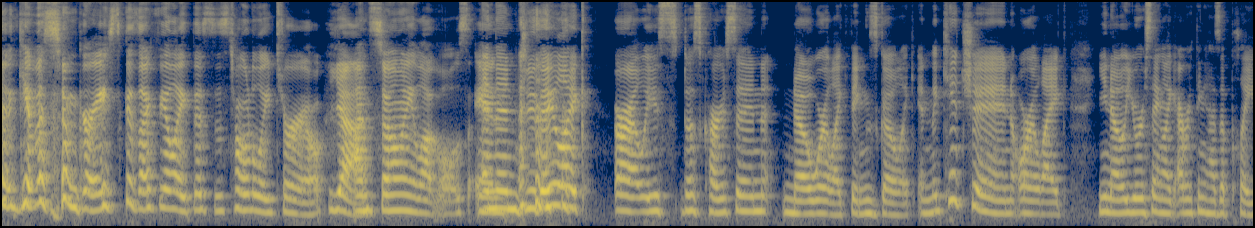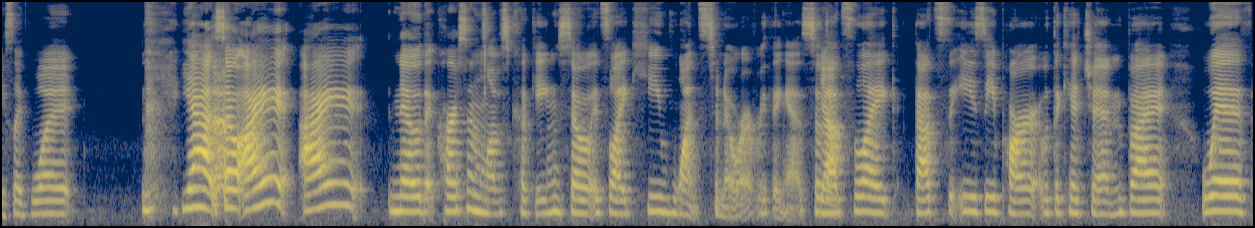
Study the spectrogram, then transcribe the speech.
give us some grace because I feel like this is totally true yeah on so many levels. and then do they like or at least does carson know where like things go like in the kitchen or like you know you were saying like everything has a place like what yeah, so I I know that Carson loves cooking, so it's like he wants to know where everything is. So Yeah. that's like that's the easy part with the kitchen, but with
